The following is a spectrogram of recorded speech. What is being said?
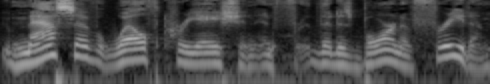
Massive wealth creation and that is born of freedom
